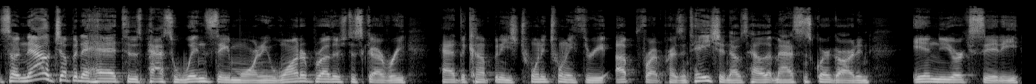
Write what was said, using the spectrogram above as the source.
so now jumping ahead to this past Wednesday morning, Warner Brothers Discovery had the company's 2023 upfront presentation that was held at Madison Square Garden in New York City.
